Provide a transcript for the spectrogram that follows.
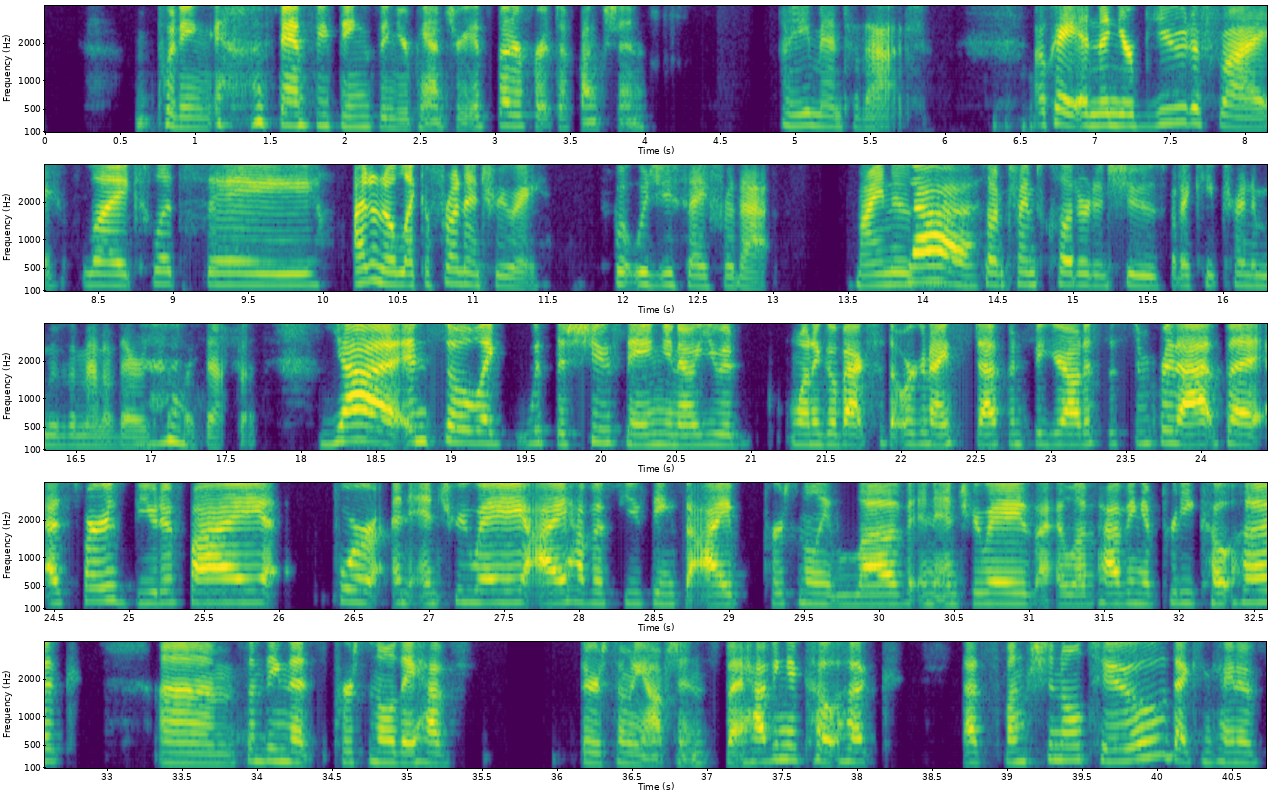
putting fancy things in your pantry it's better for it to function Amen to that. Okay, and then your beautify, like let's say, I don't know, like a front entryway. What would you say for that? Mine is Yeah. sometimes cluttered in shoes, but I keep trying to move them out of there and stuff like that. But Yeah. And so, like with the shoe thing, you know, you would want to go back to the organized step and figure out a system for that. But as far as beautify for an entryway, I have a few things that I personally love in entryways. I love having a pretty coat hook, um, something that's personal. They have, there's so many options, but having a coat hook that's functional too, that can kind of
